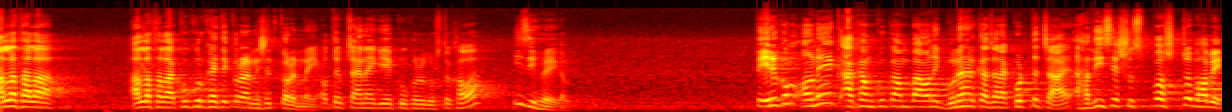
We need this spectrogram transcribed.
আল্লাহ তালা আল্লাহ তালা কুকুর খাইতে কোরআন নিষেধ করেন নাই। অতএব চায়নায় গিয়ে কুকুরের গোস্ত খাওয়া ইজি হয়ে গেল। তো এরকম অনেক আকাম কুকাম বা অনেক গুনাহের কাজ যারা করতে চায়, হাদিসে সুস্পষ্টভাবে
